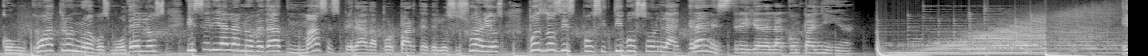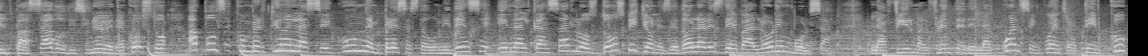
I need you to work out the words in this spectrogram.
con cuatro nuevos modelos y sería la novedad más esperada por parte de los usuarios, pues los dispositivos son la gran estrella de la compañía. El pasado 19 de agosto, Apple se convirtió en la segunda empresa estadounidense en alcanzar los 2 billones de dólares de valor en bolsa. La firma al frente de la cual se encuentra Tim Cook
